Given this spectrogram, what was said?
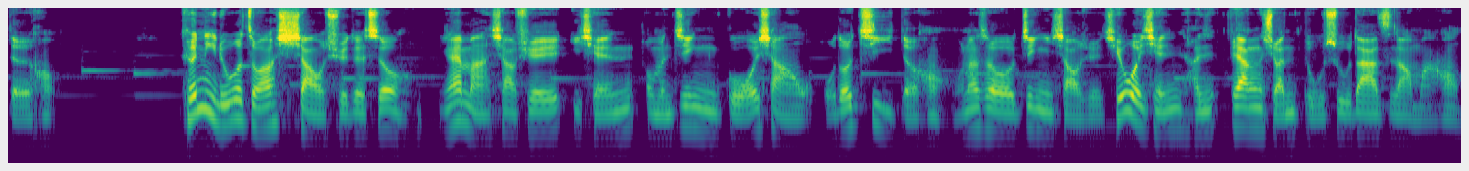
得哈。可你如果走到小学的时候，你看嘛，小学以前我们进国小，我都记得哈。我那时候进小学，其实我以前很非常喜欢读书，大家知道吗哈？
